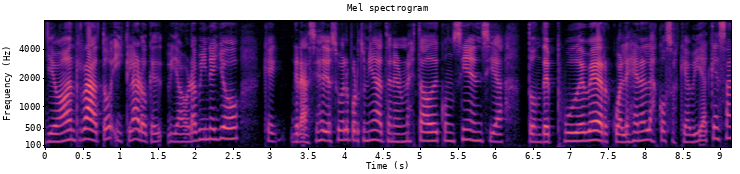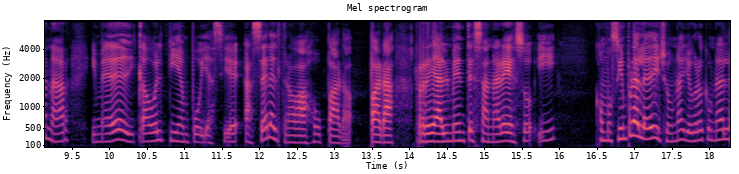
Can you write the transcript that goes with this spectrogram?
llevaban rato y claro, que y ahora vine yo, que gracias a Dios tuve la oportunidad de tener un estado de conciencia donde pude ver cuáles eran las cosas que había que sanar y me he dedicado el tiempo y así- hacer el trabajo para, para realmente sanar eso. Y como siempre le he dicho, una, yo creo que una de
